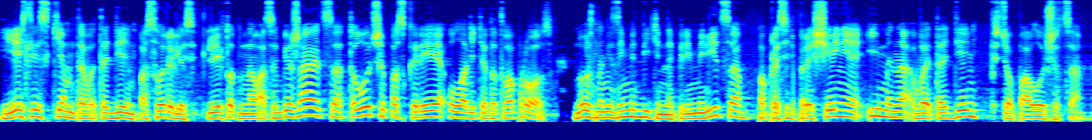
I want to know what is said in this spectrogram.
Если с кем-то в этот день поссорились или кто-то на вас обижается, то лучше поскорее уладить этот вопрос. Нужно незамедлительно перемириться, попросить прощения, именно в этот день все получится.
